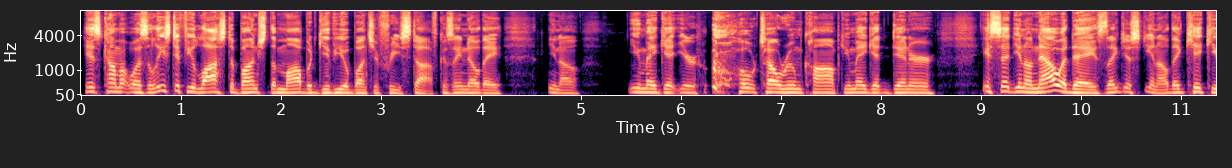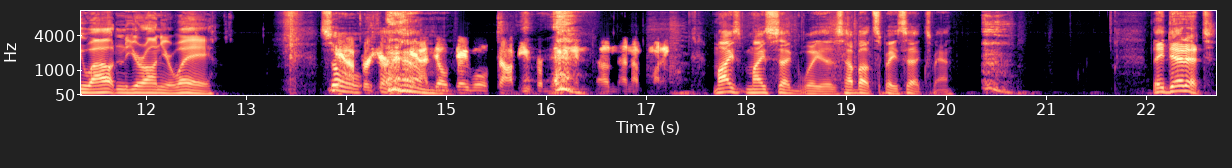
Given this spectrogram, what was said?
His comment was, "At least if you lost a bunch, the mob would give you a bunch of free stuff because they know they, you know, you may get your hotel room comped, you may get dinner." He said, "You know, nowadays they just, you know, they kick you out and you're on your way." So yeah, for sure. yeah, they'll, they will stop you from making um, enough money. my my segue is how about SpaceX, man? They did it.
